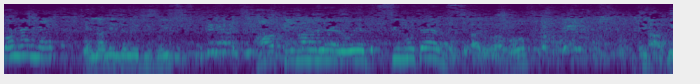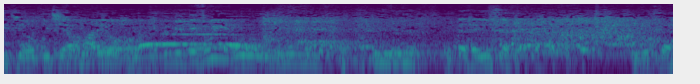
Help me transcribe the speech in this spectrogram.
bonne année. Bonne année 2018. Happy New Year with Simoutem. Allez, bravo. Ah, Pichio, Pichio Mario, bonne année 2018. Youssef. Youssef.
